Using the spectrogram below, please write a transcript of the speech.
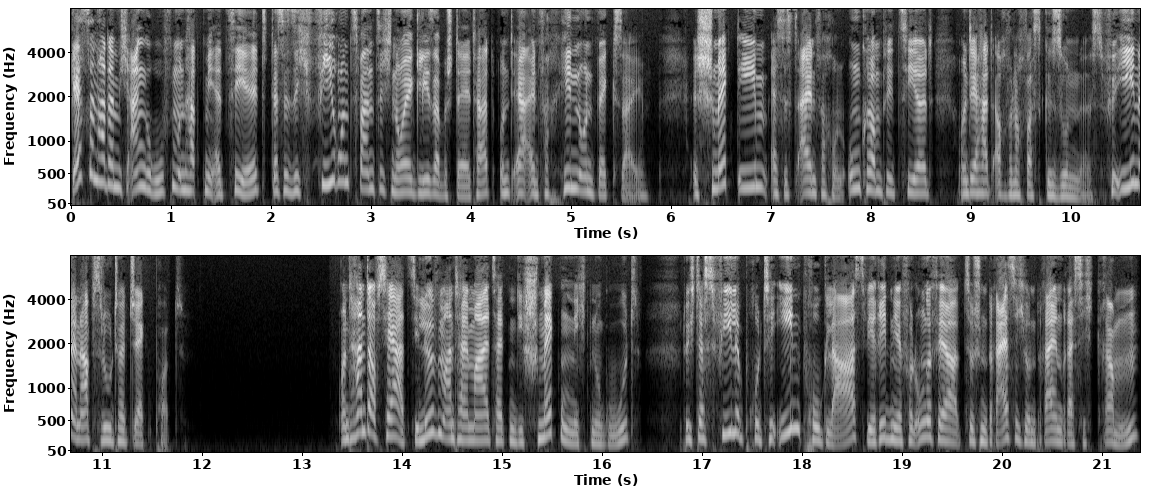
Gestern hat er mich angerufen und hat mir erzählt, dass er sich 24 neue Gläser bestellt hat und er einfach hin und weg sei. Es schmeckt ihm, es ist einfach und unkompliziert und er hat auch noch was Gesundes. Für ihn ein absoluter Jackpot. Und Hand aufs Herz, die Löwenanteil-Mahlzeiten, die schmecken nicht nur gut. Durch das viele Protein pro Glas, wir reden hier von ungefähr zwischen 30 und 33 Gramm,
